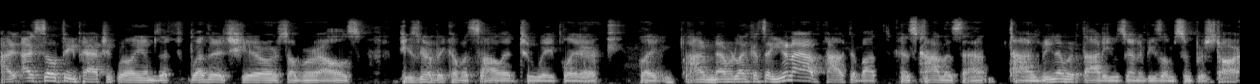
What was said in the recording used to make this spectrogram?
I, I still think Patrick Williams, if whether it's here or somewhere else, he's going to become a solid two way player. Like I've never, like I said, you and I have talked about his countless times. We never thought he was going to be some superstar.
